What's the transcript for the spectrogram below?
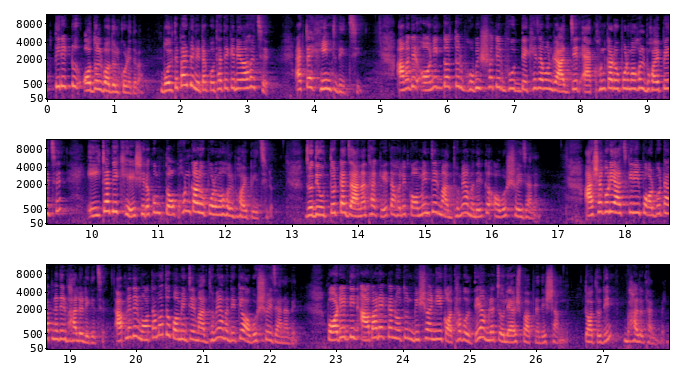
উক্তির একটু অদল বদল করে দেওয়া। বলতে পারবেন এটা কোথা থেকে নেওয়া হয়েছে? একটা হিন্ট দিচ্ছি। আমাদের অনিক দত্তর ভবিষ্যতের ভূত দেখে যেমন রাজ্যের এখনকার ওপরমহল ভয় পেয়েছে, এইটা দেখে সেরকম তখনকার ওপরমহল ভয় পেয়েছিল। যদি উত্তরটা জানা থাকে, তাহলে কমেন্টের মাধ্যমে আমাদেরকে অবশ্যই জানান। আশা করি আজকের এই পর্বটা আপনাদের ভালো লেগেছে। আপনাদের মতামত কমেন্টের মাধ্যমে আমাদেরকে অবশ্যই জানাবেন। পরের দিন আবার একটা নতুন বিষয় নিয়ে কথা বলতে আমরা চলে আসব আপনাদের সামনে। ততদিন ভালো থাকবেন।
